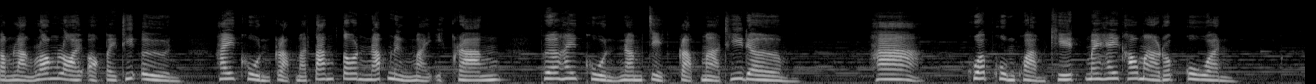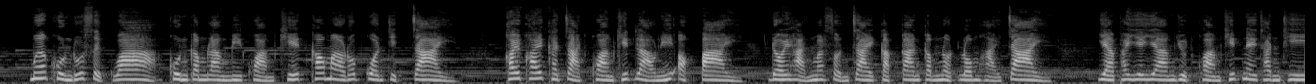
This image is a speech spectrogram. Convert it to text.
กำลังล่องลอยออกไปที่อื่น ให้คุณกลับมาตั้งต้นนับหนึ่งใหม่อีกครั้ง เพื่อให้คุณนำจิตกลับมาที่เดิม 5. ควบคุมความคิดไม่ให้เข้ามารบกวน เมื่อคุณรู้สึกว่าคุณกำลังมีความคิดเข้ามารบกวนจิตใจ ค่อยๆ ขจัดความคิดเหล่านี้ออกไป โดยหันมาสนใจกับการกำหนดลมหายใจ อย่าพยายามหยุดความคิดในทันที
